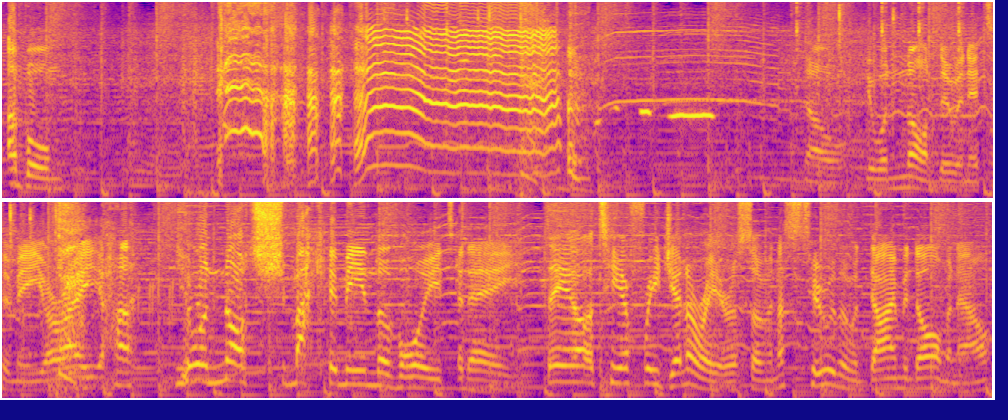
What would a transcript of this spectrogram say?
a boom. no, you are not doing it to me, alright? you are not smacking me in the void today. They are a tier 3 generator or something. That's two of them with diamond armor now.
